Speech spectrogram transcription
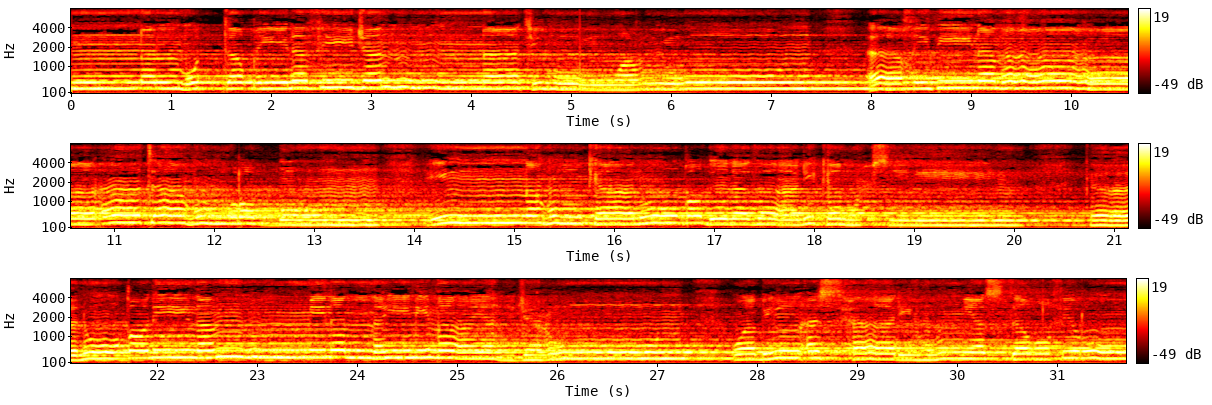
إن المتقين في جنات وعيون. آخذين ما آتاهم ربهم. إنهم كانوا قبل ذلك محسنين. كانوا قليلا من الليل ما يهجعون. وبالأسحار هم يستغفرون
